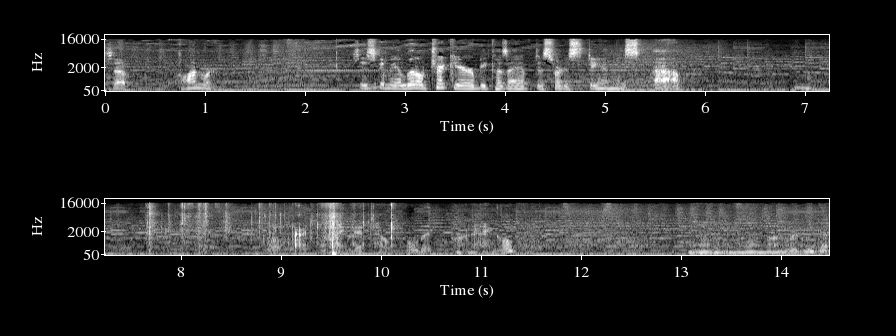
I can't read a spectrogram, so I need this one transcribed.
So, onward. So this is going to be a little trickier because I have to sort of stand this up. It to help hold it on an angle. And onward we go.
